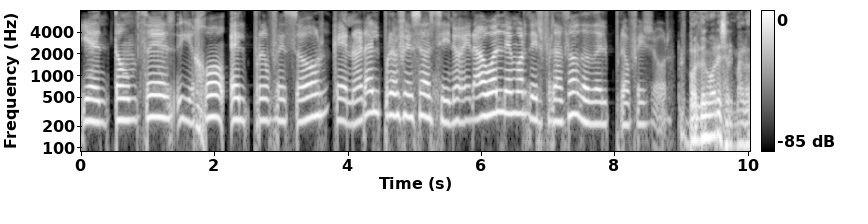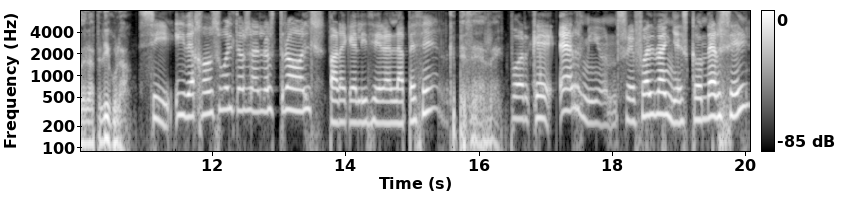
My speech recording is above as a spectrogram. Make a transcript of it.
y entonces dijo el profesor que no era el profesor sino era Voldemort disfrazado del profesor. Voldemort es el malo de la película. Sí, y dejó sueltos a los trolls para que le hicieran la PCR. ¿Qué PCR? Porque Hermione se fue al baño a esconderse,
